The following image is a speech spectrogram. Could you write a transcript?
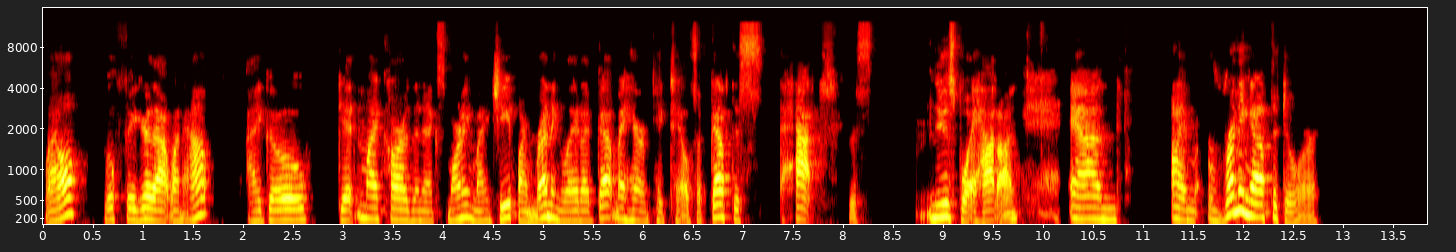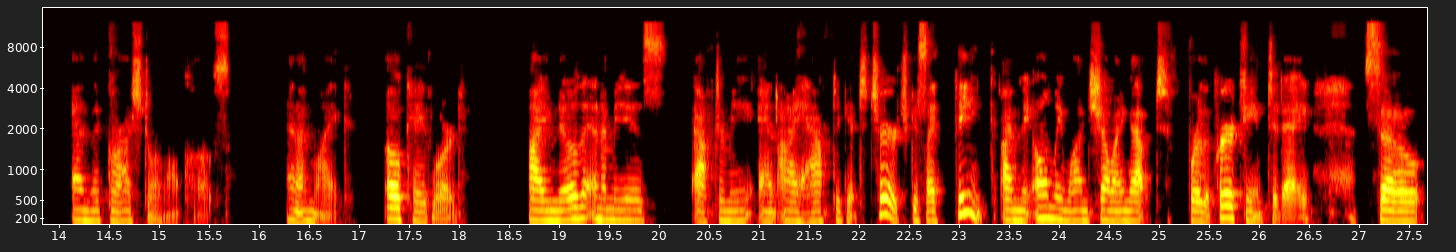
Well, we'll figure that one out. I go get in my car the next morning, my Jeep, I'm running late. I've got my hair in pigtails. I've got this hat, this newsboy hat on. And I'm running out the door and the garage door won't close. And I'm like, okay, Lord, I know the enemy is after me and I have to get to church because I think I'm the only one showing up to, for the prayer team today. So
